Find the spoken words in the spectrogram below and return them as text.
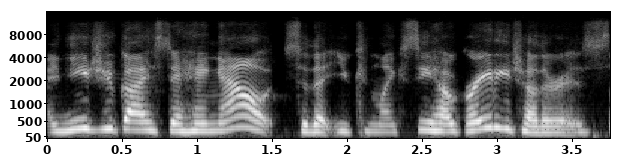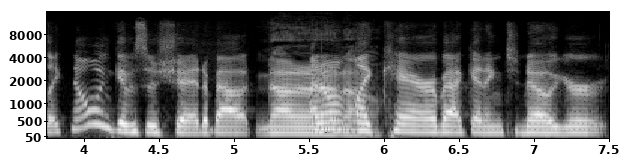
I need you guys to hang out so that you can like see how great each other is. Like no one gives a shit about no no no I don't no. like care about getting to know your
